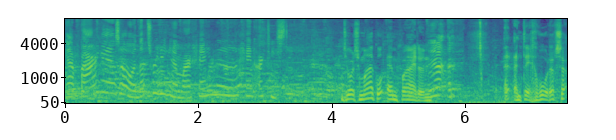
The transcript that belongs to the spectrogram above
Ja, paarden en zo en dat soort dingen, maar geen, uh, geen artiesten. George Michael en paarden. Ja. En, en tegenwoordig, zou,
